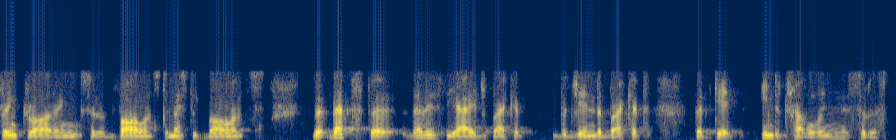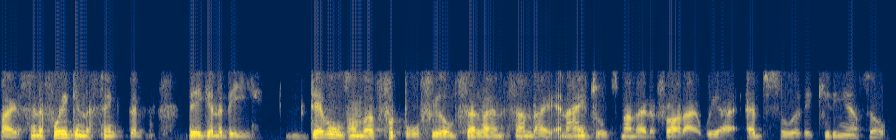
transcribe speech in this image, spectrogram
drink driving, sort of violence, domestic violence. That that's the that is the age bracket, the gender bracket that get into trouble in this sort of space. And if we're going to think that they're going to be devils on the football field Saturday and Sunday and angels Monday to Friday, we are absolutely kidding ourselves.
